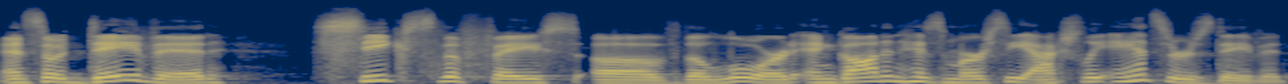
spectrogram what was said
And so, David seeks the face of the Lord, and God, in his mercy, actually answers David.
